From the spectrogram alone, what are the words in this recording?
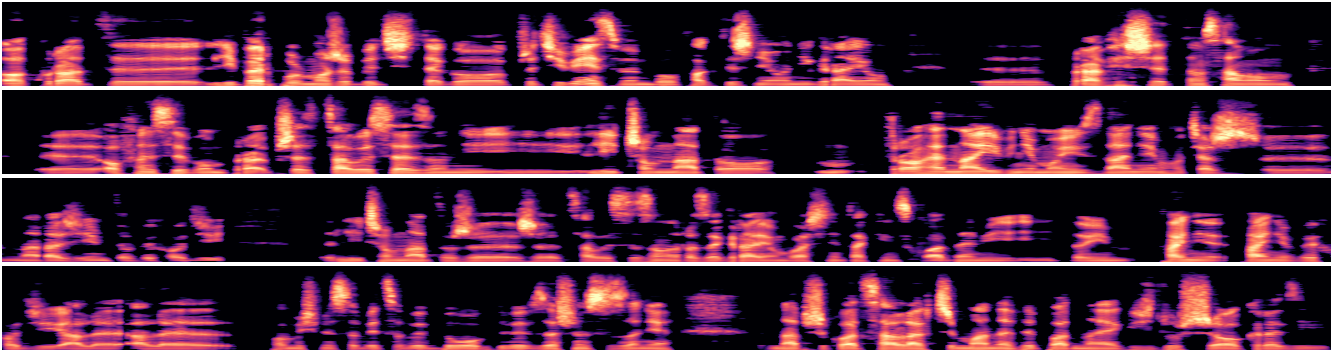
akurat y, Liverpool może być tego przeciwieństwem, bo faktycznie oni grają prawie że tą samą ofensywą pra- przez cały sezon i, i liczą na to trochę naiwnie moim zdaniem, chociaż e, na razie im to wychodzi, liczą na to, że, że cały sezon rozegrają właśnie takim składem i, i to im fajnie, fajnie wychodzi, ale, ale pomyślmy sobie, co by było, gdyby w zeszłym sezonie na przykład Salah czy Mane wypadł na jakiś dłuższy okres i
